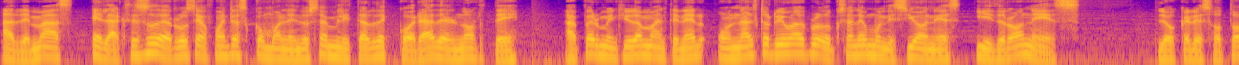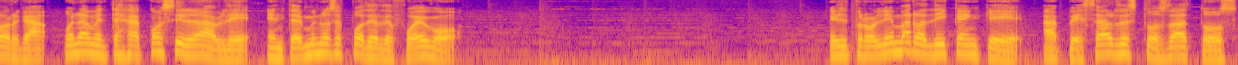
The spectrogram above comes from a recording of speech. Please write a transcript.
Además, el acceso de Rusia a fuentes como la industria militar de Corea del Norte ha permitido mantener un alto ritmo de producción de municiones y drones, lo que les otorga una ventaja considerable en términos de poder de fuego. El problema radica en que, a pesar de estos datos,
